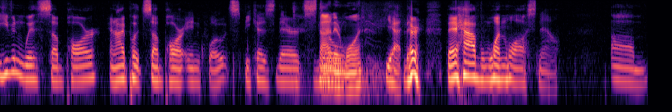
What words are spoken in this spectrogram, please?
even with subpar and I put subpar in quotes because they're still Nine and one. Yeah, they're they have one loss now. Um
